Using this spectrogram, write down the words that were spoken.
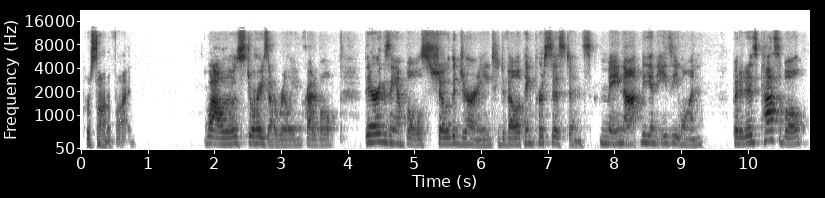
personified. Wow, those stories are really incredible. Their examples show the journey to developing persistence may not be an easy one, but it is possible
